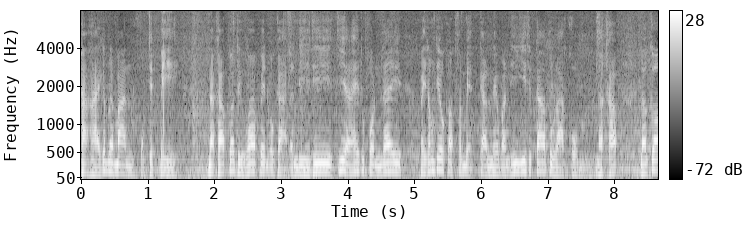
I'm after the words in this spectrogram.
ห่างหายกันประมาณ 6-7 ปี นะครับก็ถือว่าเป็นโอกาสอันดีที่ที่จะให้ทุกคนได้ไปท่องเที่ยวกับเสม็ดกันในวันที่ 29 ตุลาคมนะครับแล้วก็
